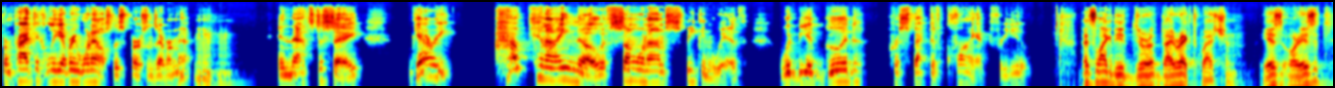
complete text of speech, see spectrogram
from practically everyone else this person's ever met. Mhm. And that's to say, Gary, how can I know if someone I'm speaking with would be a good prospective client for you? That's like the dir- direct question. Is or is it?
